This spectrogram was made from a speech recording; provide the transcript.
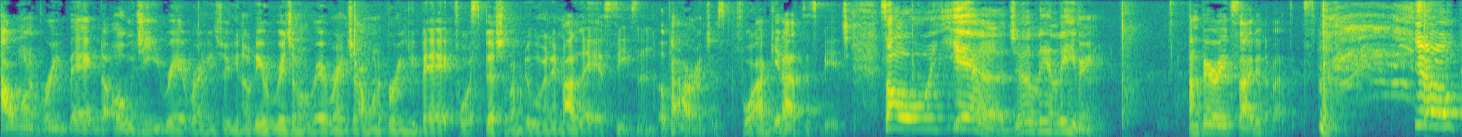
I want to bring back the OG Red Ranger, you know, the original Red Ranger. I want to bring you back for a special I'm doing in my last season of Power Rangers before I get out this bitch. So, yeah, Judd Lynn leaving. I'm very excited about this. you know,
